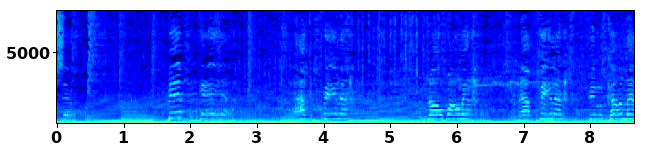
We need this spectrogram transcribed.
ocean. Baby, yeah, I can feel it. No warning, and I feel it. I coming.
